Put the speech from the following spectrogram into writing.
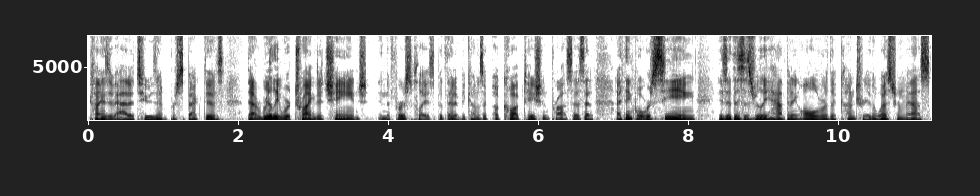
kinds of attitudes and perspectives that really we're trying to change in the first place but then it becomes a, a co-optation process and i think what we're seeing is that this is really happening all over the country the western mass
